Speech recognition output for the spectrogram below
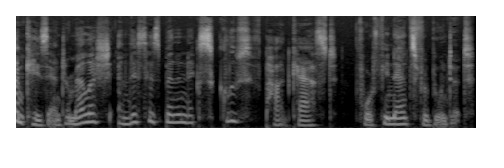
I'm Kay Xander Mellish, and this has been an exclusive podcast for Finansforbundet.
